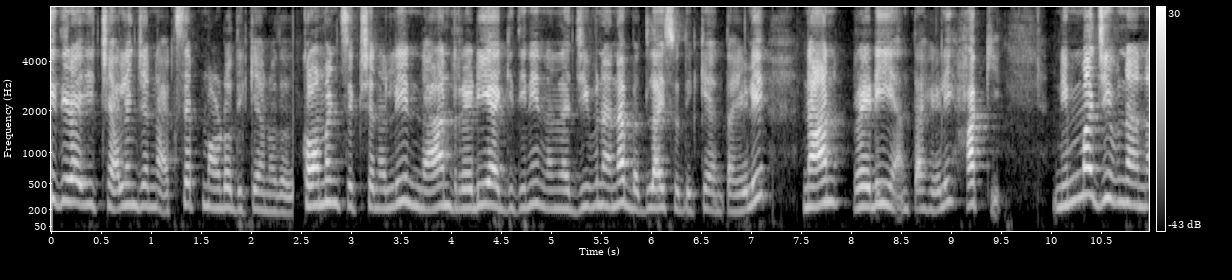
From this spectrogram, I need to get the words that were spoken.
ಇದ್ದೀರಾ ಈ ಚಾಲೆಂಜನ್ನು ಅಕ್ಸೆಪ್ಟ್ ಮಾಡೋದಕ್ಕೆ ಅನ್ನೋದು? ಕಾಮೆಂಟ್ ಸೆಕ್ಷನಲ್ಲಿ ನಾನು ರೆಡಿ ಆಗಿದ್ದೀನಿ, ನನ್ನ ಜೀವನನ ಬದಲಾಯಿಸೋದಕ್ಕೆ ಅಂತ ಹೇಳಿ ನಾನು ರೆಡಿ ಅಂತ ಹೇಳಿ ಹಾಕಿ. ನಿಮ್ಮ ಜೀವನನ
